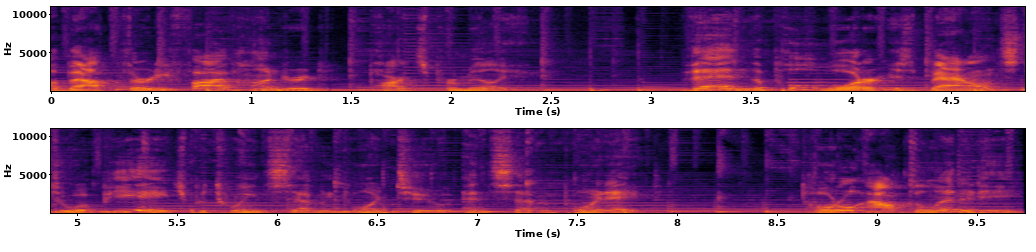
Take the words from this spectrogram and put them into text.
about 3,500 parts per million. Then the pool water is balanced to a pH between 7.2 and 7.8. Total alkalinity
